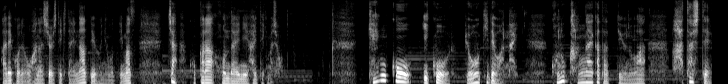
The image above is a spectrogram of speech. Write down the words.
あれこれお話をしていきたいなというふうに思っています。じゃあ、ここから本題に入っていきましょう。健康イコール病気ではない。この考え方っていうのは、果たして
